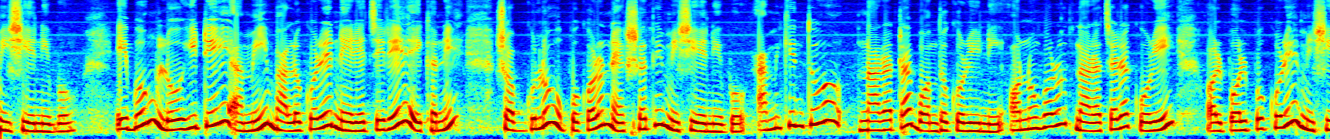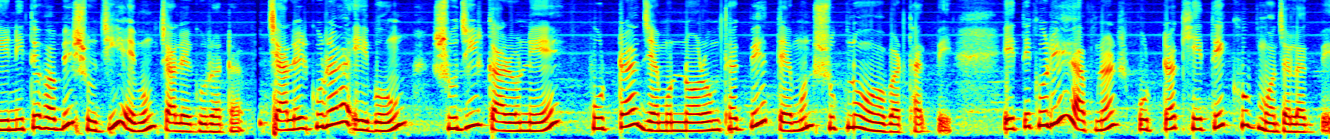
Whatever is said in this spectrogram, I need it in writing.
মিশিয়ে নিব এবং লো হিটেই আমি ভালো করে নেড়ে চেড়ে এখানে সবগুলো উপকরণ একসাথে মিশিয়ে নিব। আমি কিন্তু নাড়াটা বন্ধ করিনি। অনবরত নাড়াচাড়া করেই অল্প অল্প করে মিশিয়ে নিতে হবে সুজি এবং চালের গুঁড়াটা। চালের গুঁড়া এবং সুজির কারণে পুরটা যেমন নরম থাকবে, তেমন শুকনোও আবার থাকবে। এতে করে আপনার পুরটা খেতে খুব মজা লাগবে।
